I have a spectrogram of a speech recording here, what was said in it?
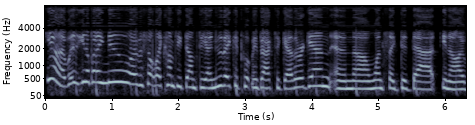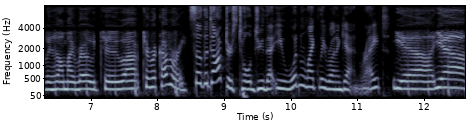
yeah, it was, you know, but I knew I felt like Humpty Dumpty. I knew they could put me back together again, and uh, once they did that, you know, I was on my road to uh, to recovery. So the doctors told you that you wouldn't likely run again, right? Yeah, yeah.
